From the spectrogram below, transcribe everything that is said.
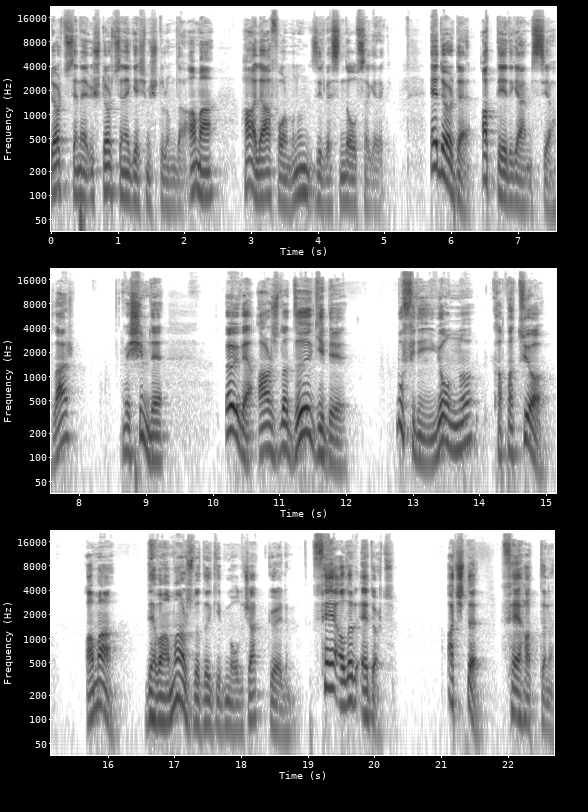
4 sene, 3-4 sene geçmiş durumda ama hala formunun zirvesinde olsa gerek. E4'e at D7 gelmiş siyahlar ve şimdi Öve arzuladığı gibi bu filin yolunu kapatıyor. Ama devamı arzuladığı gibi mi olacak görelim. F alır E4. Açtı F hattını.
